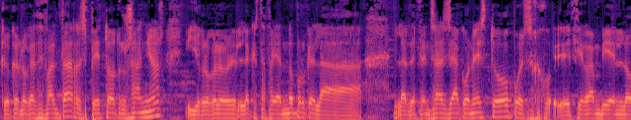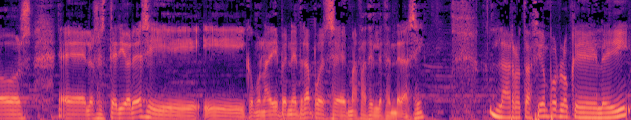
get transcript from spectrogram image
Creo que es lo que hace falta respecto a otros años y yo creo que lo, la que está fallando porque la, las defensas ya con esto pues eh, cierran bien los, eh, los exteriores y, y como nadie penetra pues es más fácil defender así. La rotación, por lo que leí,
